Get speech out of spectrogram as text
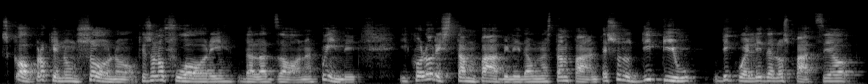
scopro che non sono, che sono fuori dalla zona, quindi i colori stampabili da una stampante sono di più di quelli dello spazio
